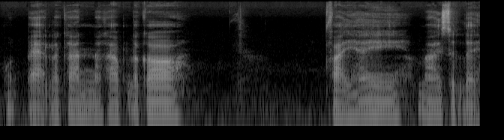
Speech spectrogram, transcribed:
โหมด 8 แล้วกันนะครับ แล้วก็ไฟให้มากที่สุดเลย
